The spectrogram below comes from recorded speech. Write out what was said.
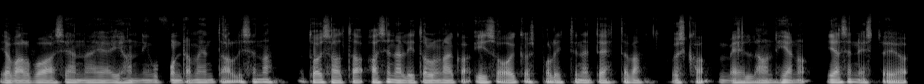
ja valvoa asianajan ihan niin kuin fundamentaalisena Toisaalta Asenaliitolla on aika iso oikeuspoliittinen tehtävä, koska meillä on hieno jäsenistö,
